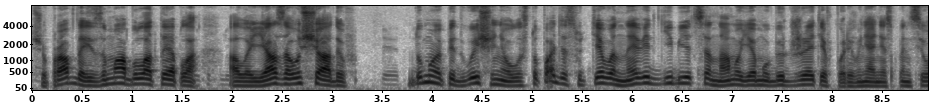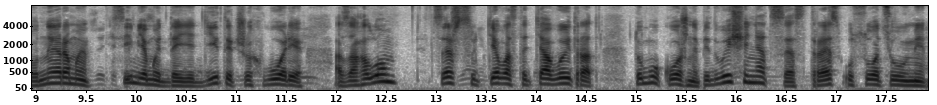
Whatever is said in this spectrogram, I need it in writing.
Щоправда, і зима була тепла, але я заощадив. Думаю, підвищення у листопаді суттєво не віддіб'ється на моєму бюджеті в порівнянні з пенсіонерами, сім'ями, де є діти чи хворі. А загалом це ж суттєва стаття витрат, тому кожне підвищення це стрес у соціумі.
